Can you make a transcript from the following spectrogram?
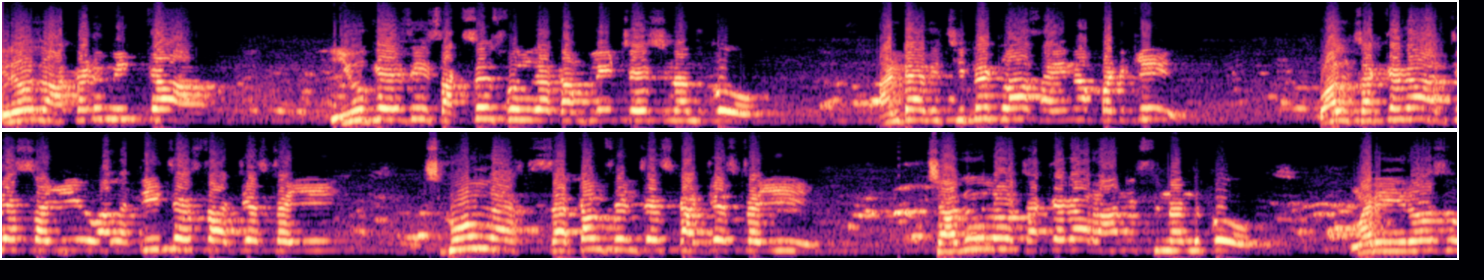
ఈరోజు అకాడమిక్గా యూకేజీ సక్సెస్ఫుల్గా కంప్లీట్ చేసినందుకు అంటే అది చిన్న క్లాస్ అయినప్పటికీ వాళ్ళు చక్కగా అడ్జస్ట్ అయ్యి వాళ్ళ టీచర్స్తో అడ్జస్ట్ అయ్యి స్కూల్ సర్కమ్స్టెన్సెస్ అడ్జస్ట్ అయ్యి చదువులో చక్కగా రాణిస్తున్నందుకు మరి ఈరోజు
